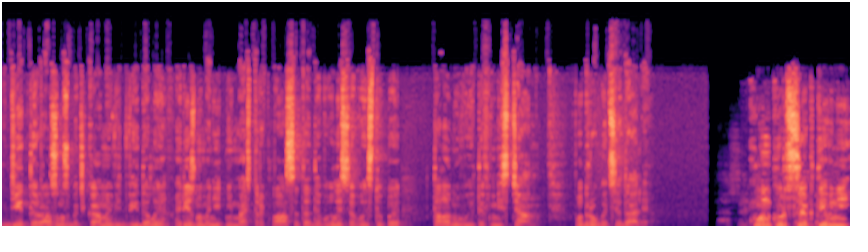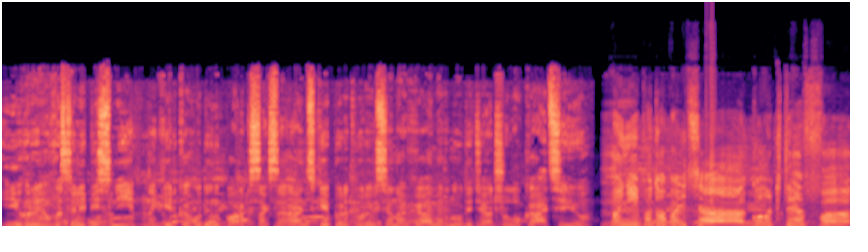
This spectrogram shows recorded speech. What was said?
діти разом з батьками відвідали різноманітні майстер-класи та дивилися виступи талановитих містян. Подробиці далі. Конкурси, активні ігри, веселі пісні. На кілька годин парк Саксаганський перетворився на гамірну дитячу локацію. Мені подобається колектив е,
